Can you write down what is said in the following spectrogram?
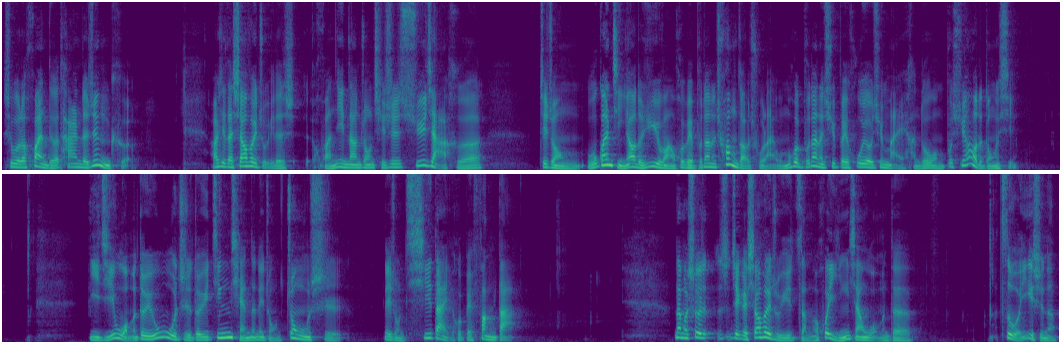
是为了换得他人的认可，而且在消费主义的环境当中，其实虚假和。这种无关紧要的欲望会被不断的创造出来，我们会不断的去被忽悠去买很多我们不需要的东西，以及我们对于物质、对于金钱的那种重视、那种期待也会被放大。那么，社这个消费主义怎么会影响我们的自我意识呢？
